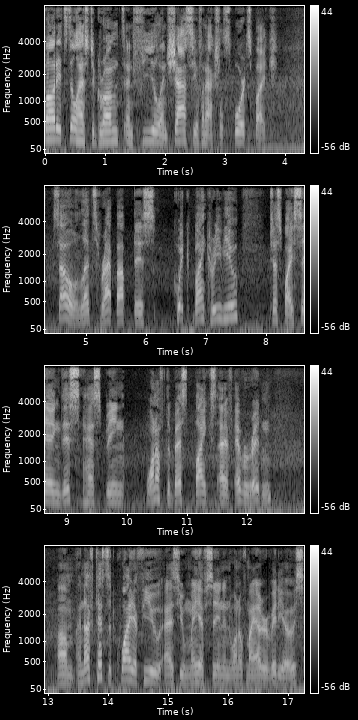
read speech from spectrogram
but it still has the grunt and feel and chassis of an actual sports bike. So let's wrap up this quick bike review just by saying this has been one of the best bikes I've ever ridden. Um, and I've tested quite a few as you may have seen in one of my other videos.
